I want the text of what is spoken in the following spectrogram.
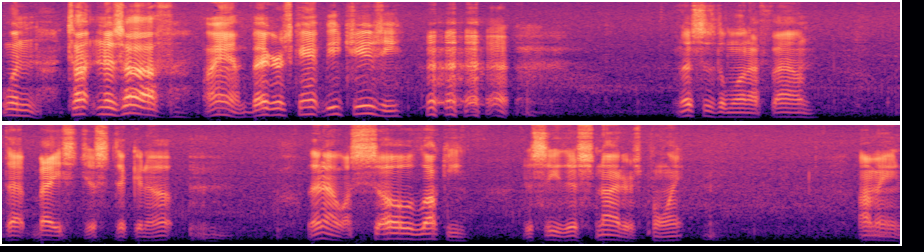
when tunting is off, man, beggars can't be choosy. this is the one I found, that base just sticking up. Then I was so lucky to see this Snyder's point. I mean,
